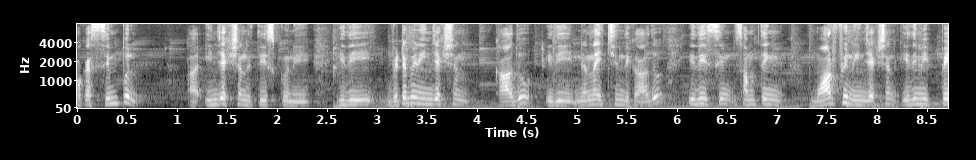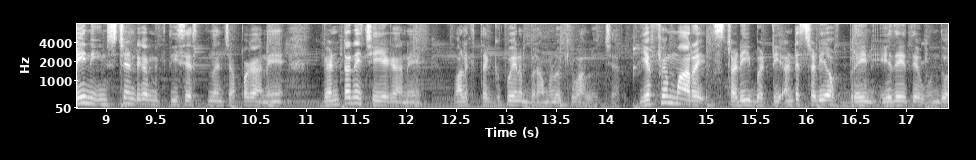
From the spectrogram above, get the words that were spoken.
ఒక సింపుల్ ఇంజెక్షన్ తీసుకుని ఇది విటమిన్ ఇంజెక్షన్ కాదు ఇది నిన్న ఇచ్చింది కాదు ఇది సిమ్ సంథింగ్ మార్ఫిన్ ఇంజెక్షన్ ఇది మీ పెయిన్ ఇన్స్టెంట్గా మీకు తీసేస్తుందని చెప్పగానే వెంటనే చేయగానే వాళ్ళకి తగ్గిపోయిన భ్రమలోకి వాళ్ళు వచ్చారు. ఎఫ్ఎంఆర్ఐ స్టడీ బట్టి అంటే స్టడీ ఆఫ్ బ్రెయిన్ ఏదైతే ఉందో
